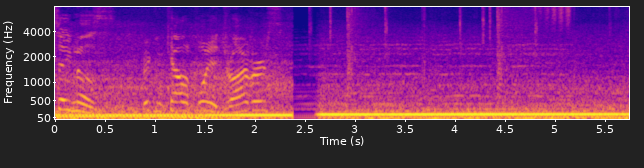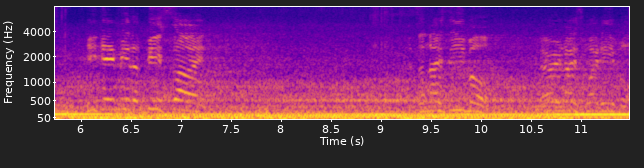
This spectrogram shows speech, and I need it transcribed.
Signals. Freaking California drivers. He gave me the peace sign. Nice Evo. Very nice white Evo.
